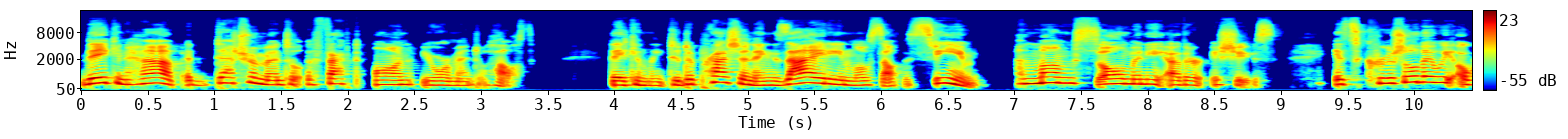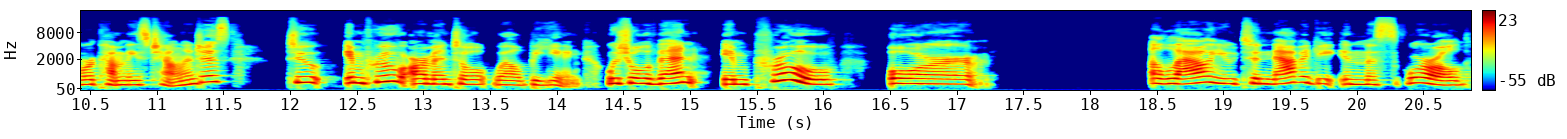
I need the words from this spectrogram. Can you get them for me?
They can have a detrimental effect on your mental health. They can lead to depression, anxiety, and low self esteem, among so many other issues. It's crucial that we overcome these challenges to improve our mental well being, which will then improve or allow you to navigate in this world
